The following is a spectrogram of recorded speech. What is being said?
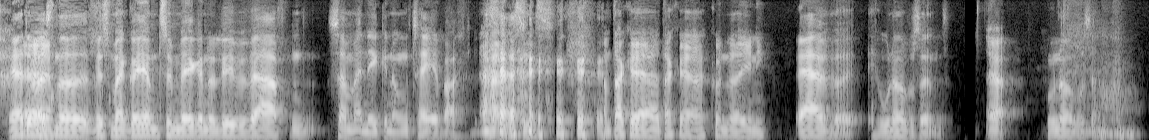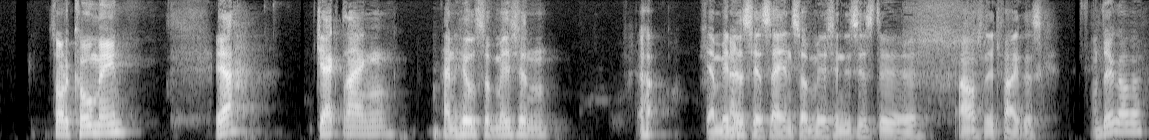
Ja, det var sådan noget, hvis man går hjem til Megan Olivi hver aften, så er man ikke nogen taber. ja, præcis. Jamen, der, kan jeg, der kan jeg kun være enig. Ja, 100 procent. Ja. 100 procent. Så er det co-main. Ja, Jack-drengen, han hævde submission. Ja. Jeg mindes, ja. jeg sagde en submission i sidste afsnit, faktisk. Og det kan godt være.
